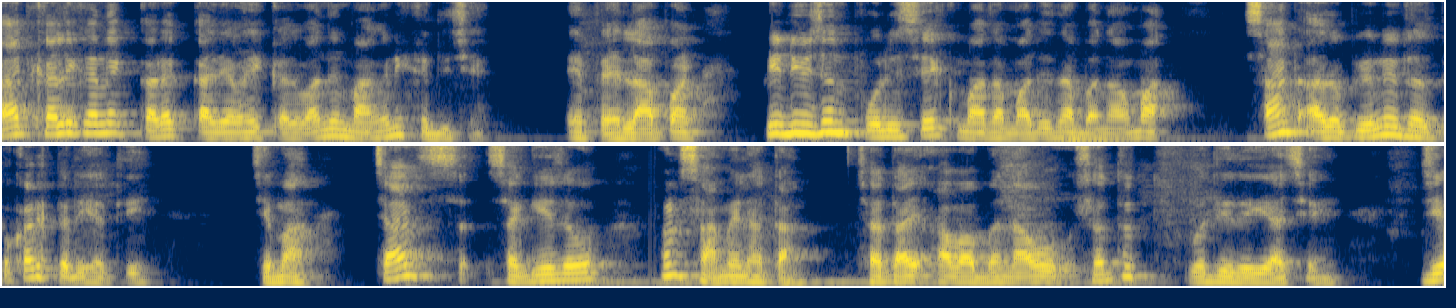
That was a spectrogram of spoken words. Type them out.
તાત્કાલિક અને કડક કાર્યવાહી કરવાની માંગણી કરી છે. એ પહેલા પણ પી ડિવિઝન પોલીસે એક મારામારીના બનાવમાં સાત આરોપીઓની ધરપકડ કરી હતી, જેમાં ચાર સગીરો પણ સામેલ હતા. છતાંય આવા બનાવો સતત વધી રહ્યા છે, જે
